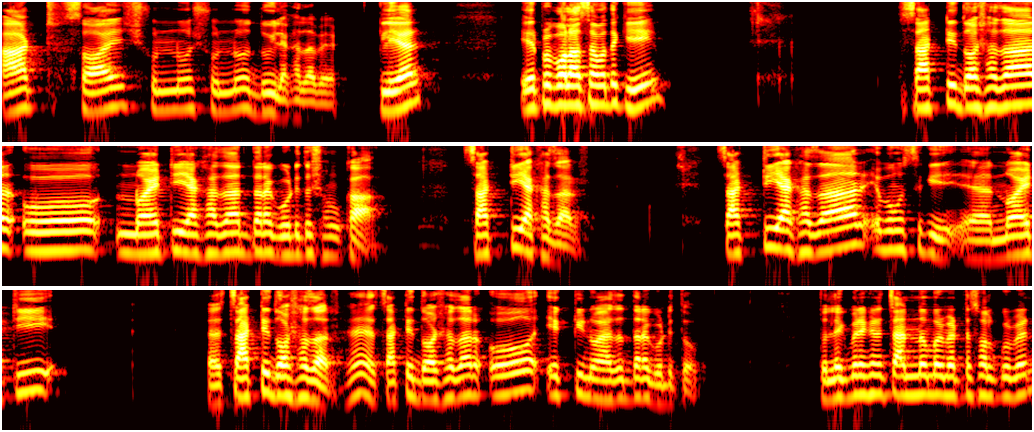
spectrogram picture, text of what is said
আট, ছয়, শূন্য শূন্য, দুই লেখা যাবে। ক্লিয়ার এরপর বলা আছে আমাদের কি? চারটি দশ হাজার ও নয়টি এক হাজার দ্বারা গঠিত সংখ্যা। চারটি এক হাজার। চারটি এক হাজার এবং হচ্ছে কি নয়টি চারটি দশ হাজার হ্যাঁ চারটি দশ হাজার ও একটি নয় হাজার দ্বারা গঠিত। তো লিখবেন এখানে চার নম্বর ম্যাটটা সলভ করবেন।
